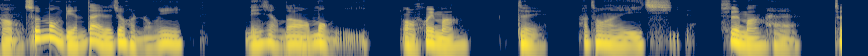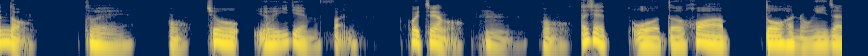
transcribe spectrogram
哦，春梦连带的就很容易联想到梦遗。哦，会吗？对，它通常是一起的。是吗？哎，真的哦。对。哦，就有一点烦，会这样哦。嗯，哦，而且我的话都很容易在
